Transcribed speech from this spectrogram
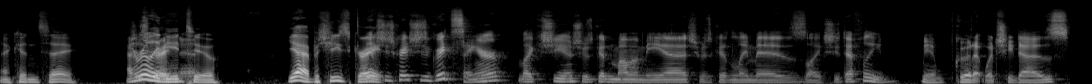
I couldn't say. I She's really great, need man. to. Yeah, but she's Yeah, great. she's great. She's a great singer. Like she, you know, she was good in Mamma Mia. She was good in Les Mis. Like she's definitely you know good at what she does.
